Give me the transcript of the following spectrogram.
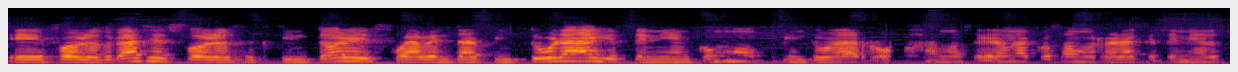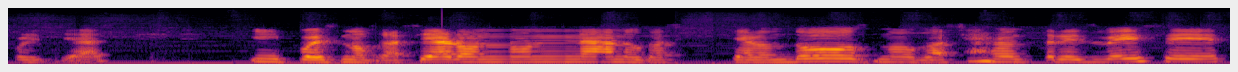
eh, fue los gases, fue los extintores, fue a aventar pintura, ellos tenían como pintura roja, no sé, era una cosa muy rara que tenían los policías, y pues nos gasearon una, nos gasearon dos, nos gasearon tres veces,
